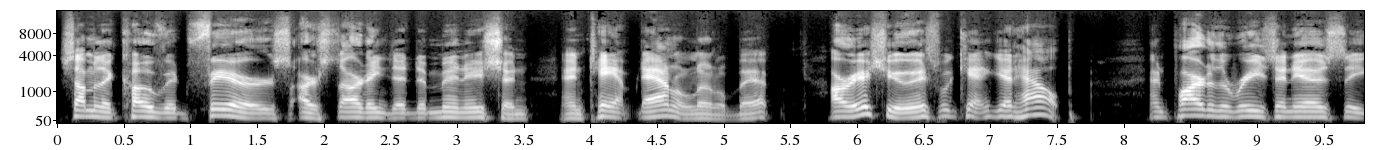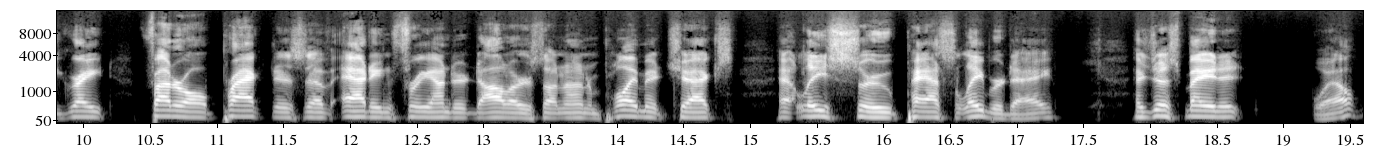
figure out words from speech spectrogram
some of the COVID fears are starting to diminish and, and tamp down a little bit. Our issue is we can't get help. And part of the reason is the great federal practice of adding $300 on unemployment checks, at least through past Labor Day, has just made it, well,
